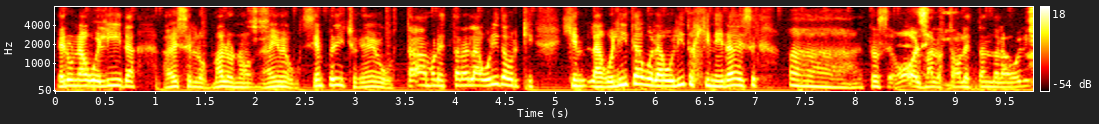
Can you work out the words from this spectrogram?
era una abuelita. A veces los malos no. A mí me, siempre he dicho que a mí me gustaba molestar a la abuelita porque la abuelita o el abuelito generaba ese. Ah, entonces, oh, el malo está molestando a la abuelita.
